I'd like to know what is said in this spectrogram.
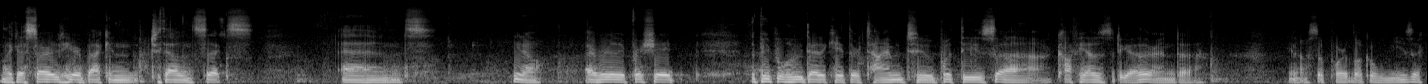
like I started here back in 2006, and you know, I really appreciate the people who dedicate their time to put these uh, coffee houses together and uh, you know support local music.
